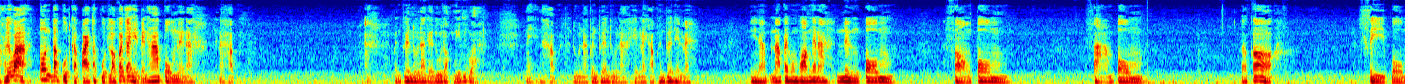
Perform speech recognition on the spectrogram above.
เขาเรียกว่าต้นตะกุดกับปลายตะกุดเราก็จะเห็นเป็นห้าปมเลยนะนะครับเพื่อนๆดูนะเดี๋ยวดูดอกนี้ดีกว่าเนี่ยนะครับ ดูนะเพื่อนๆดูนะเห็นไหมครับ เพื่อนๆเห็นไหมนี่นะนับไปพร้อมๆกันนะหนึ่งปมสองปมสามปม แล้วก็สี่ปม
